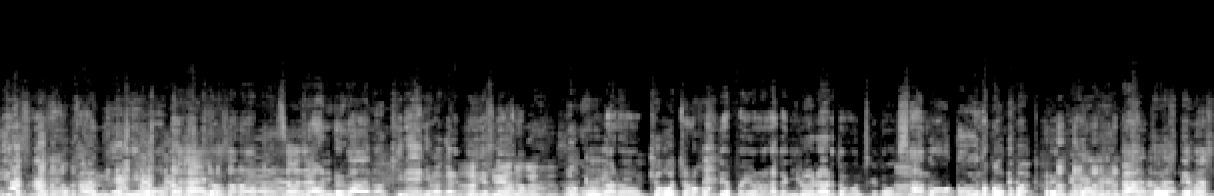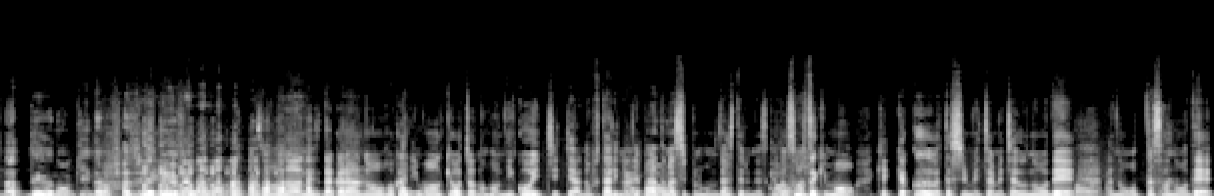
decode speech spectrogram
いいですね。もう完全にもうお互いのその、ジャンルがあの綺麗に分かれていいですね。あの僕あの強調の本ってやっぱ世の中にいろいろあると思うんですけど、左脳と右脳で分かれて担当してましたっていうのを聞いたの初めてです。僕そうなんです。だからあの他にも共著の本ニコイチってあの二人のね、パートナーシップの本も出してるんですけど、はいその時も結局私めちゃめちゃ右脳で、はいあの夫左脳で、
